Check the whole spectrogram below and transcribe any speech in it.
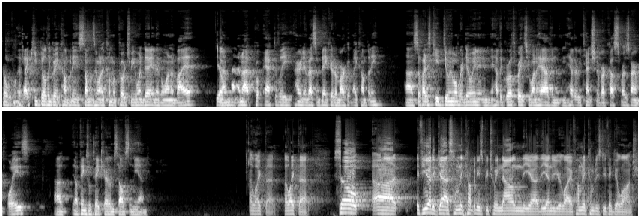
So if I keep building great companies, someone's going to come approach me one day, and they're going to want to buy it. Yep. I'm I'm not actively hiring an investment banker to market my company. Uh, so if I just keep doing what we're doing and have the growth rates we want to have and, and have the retention of our customers and our employees, uh, you know, things will take care of themselves in the end. I like that. I like that. So, uh, if you had to guess, how many companies between now and the uh, the end of your life, how many companies do you think you'll launch?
